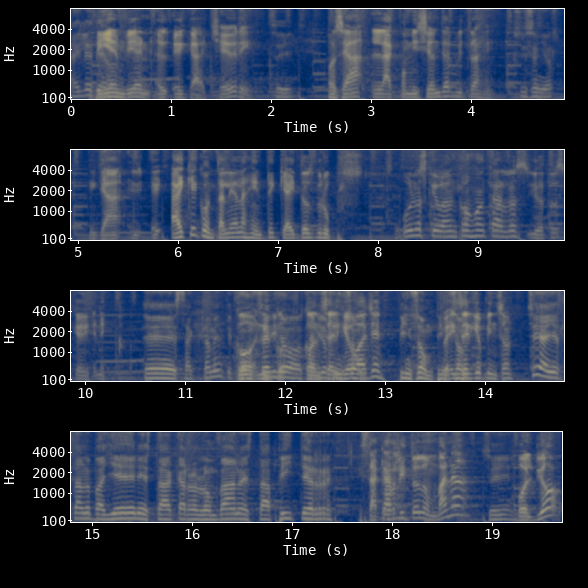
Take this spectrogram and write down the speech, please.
Ahí les Bien, bien. Eh, ah, chévere. Sí, O sea, la comisión de arbitraje. sí, señor. Ya, eh, eh, hay que contarle a la gente que hay dos grupos. Unos que van con Juan Carlos y otros que vienen con, Eh, exactamente, con, con- Sergio, con- Sergio Pinzón. Ballén. Pinzón, Pinzón. Sergio Pinzón. Sí, ahí están los Ballén, está Carlos Lombana, está Peter. ¿Está Carlito Lombana? Sí. ¿Volvió?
